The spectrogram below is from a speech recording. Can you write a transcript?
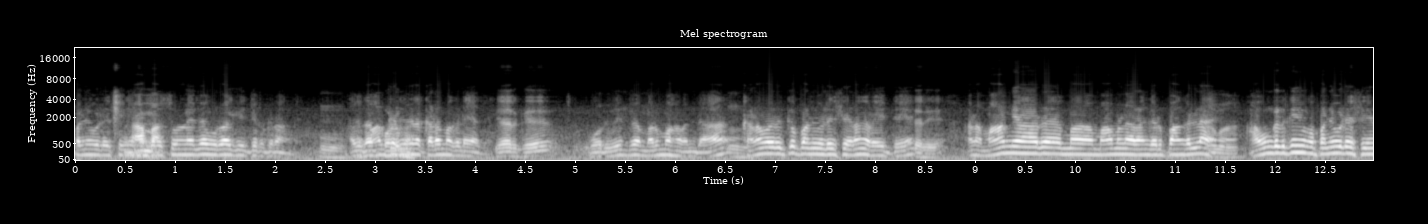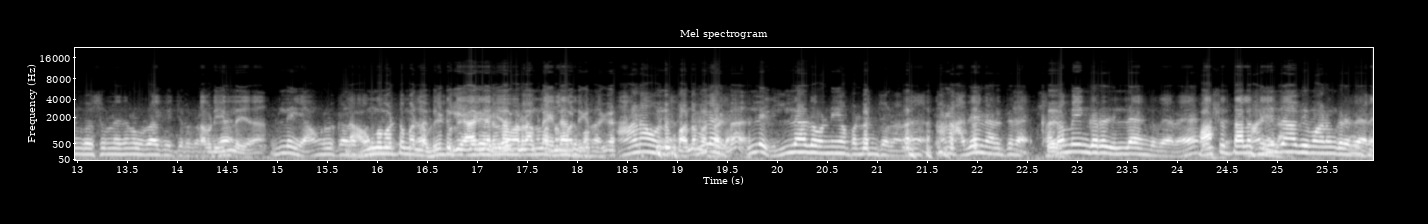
பணிவிடை ஆமா. செய்யணும் சூழ்நிலை உருவாக்கி வச்சிருக்கிறாங்க ம். அது அதான் மார்க்க கொடுமை. ரீதியில கடமை கிடையாது யாருக்கு ஒரு வீட்டுல மருமக வந்தா. கணவருக்கு பணிவிடை செய்யறாங்க ரைட்டு. ஆனா மாமியார் மாமனார் அங்க இருப்பாங்கல்ல அவங்களுக்கும் இவங்க பணிவிடை செய்யுங்கிற சூழ்நிலை உருவாக்கி வச்சிருக்காங்க இல்லையா? இல்லையே அவங்களுக்கு இல்ல, அவங்க. மட்டுமல்ல அப்படி வீட்டுக்கு யார் யாரெல்லாம் வர்றாங்களோ எல்லாத்துக்கும். ஆனா ஒண்ணு ஒண்ணும் பண்ண இல்ல, இல்ல, மாட்டாங்க. இல்ல இல்லாத ஒன்னையும் பண்ணன்னு சொல்லல ஆனா அதே நேரத்துல கடமைங்கிறது இல்லங்க வேற. பாசத்தால மனிதாபிமானம்ங்கிறது வேற.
